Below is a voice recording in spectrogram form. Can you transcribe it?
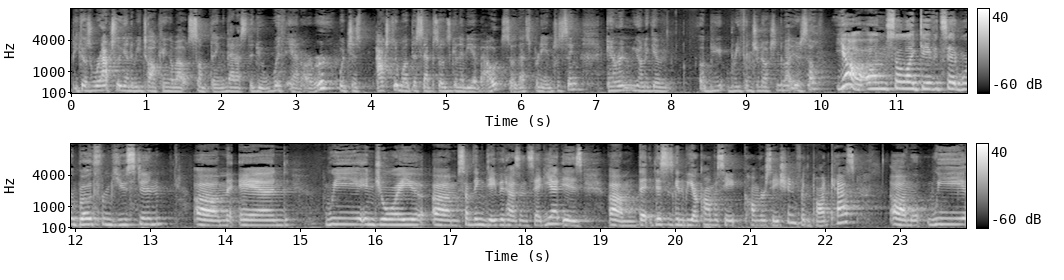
because we're actually going to be talking about something that has to do with Ann Arbor, which is actually what this episode is going to be about. So that's pretty interesting. Aaron, you want to give a brief introduction about yourself? Yeah, um, so like David said, we're both from Houston, um, and we enjoy um, something David hasn't said yet is um, that this is going to be our conversa- conversation for the podcast. Um, we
